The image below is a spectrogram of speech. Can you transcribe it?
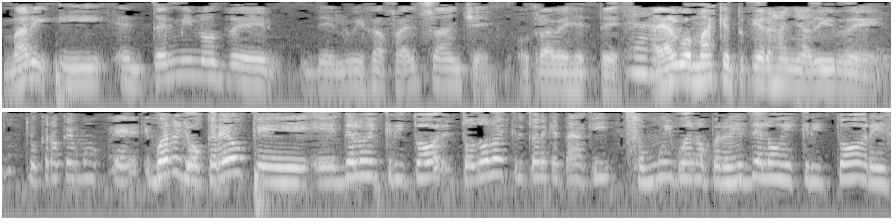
Mari, y en términos de, de Luis Rafael Sánchez, otra vez, este, ¿hay algo más que tú quieras añadir de...? Yo creo que hemos, eh, bueno, yo creo que es de los escritores, todos los escritores que están aquí son muy buenos, pero es de los escritores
